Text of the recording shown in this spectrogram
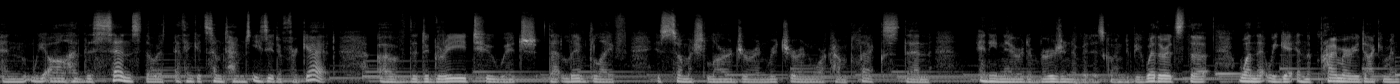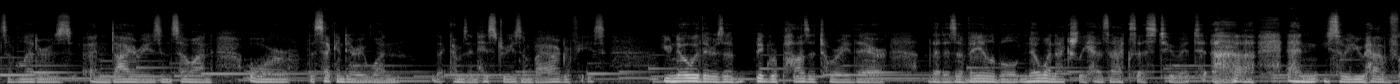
And we all have this sense, though I think it's sometimes easy to forget, of the degree to which that lived life is so much larger and richer and more complex than any narrative version of it is going to be, whether it's the one that we get in the primary documents of letters and diaries and so on, or the secondary one that comes in histories and biographies. You know there's a big repository there that is available. No one actually has access to it. and so you have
